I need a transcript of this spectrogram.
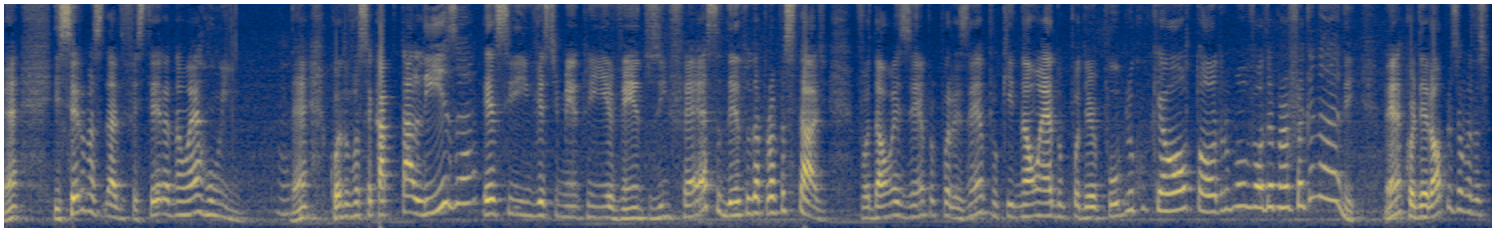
né? E ser uma cidade festeira não é ruim. Né? Quando você capitaliza esse investimento em eventos, em festas dentro da própria cidade. Vou dar um exemplo, por exemplo, que não é do poder público, que é o Autódromo Valdemar Fragnani. Né? Cordeirópolis é uma das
